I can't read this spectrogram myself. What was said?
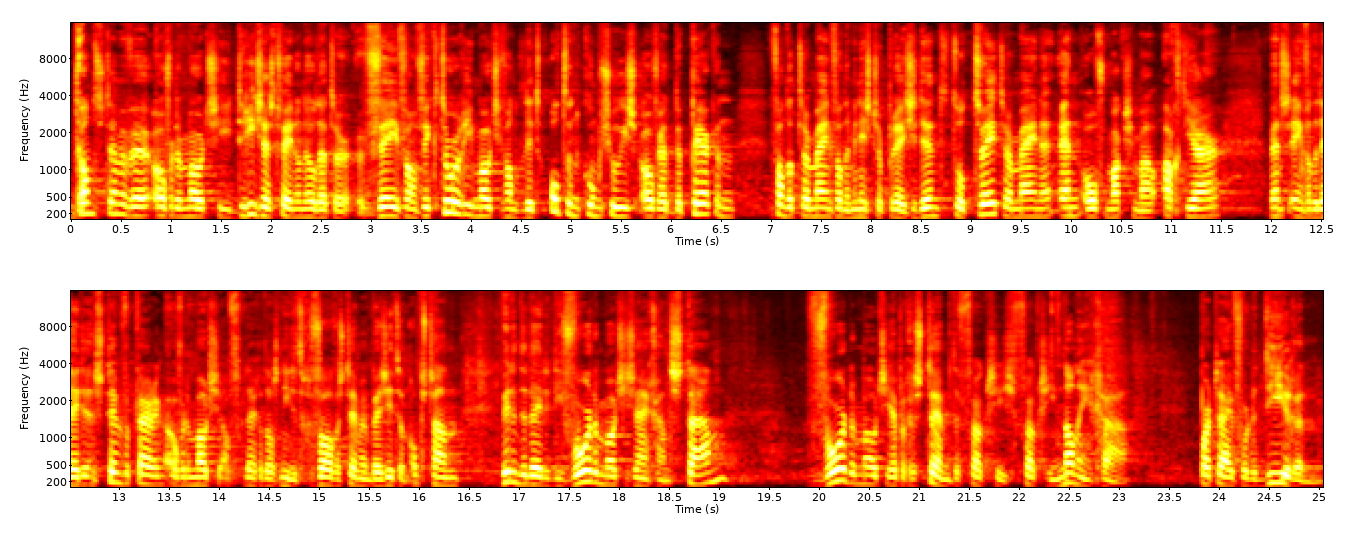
Dan stemmen we over de motie 36200 letter V van Victorie. Motie van het lid Otten Koemsoeis over het beperken van de termijn van de minister-president tot twee termijnen en of maximaal acht jaar. Wenst een van de leden een stemverklaring over de motie af te leggen? Dat is niet het geval. We stemmen bij zitten en opstaan. Willen de leden die voor de motie zijn gaan staan? Voor de motie hebben gestemd de fracties fractie Nanninga, Partij voor de Dieren,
